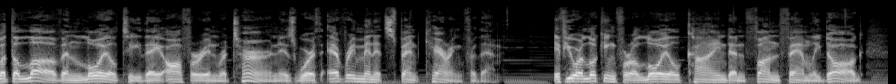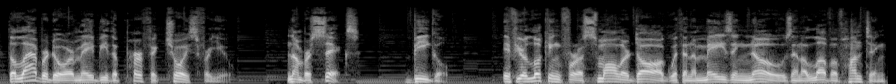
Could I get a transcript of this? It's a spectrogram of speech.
but the love and loyalty they offer in return is worth every minute spent caring for them. If you are looking for a loyal, kind, and fun family dog, the Labrador may be the perfect choice for you. Number 6. Beagle. If you're looking for a smaller dog with an amazing nose and a love of hunting,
